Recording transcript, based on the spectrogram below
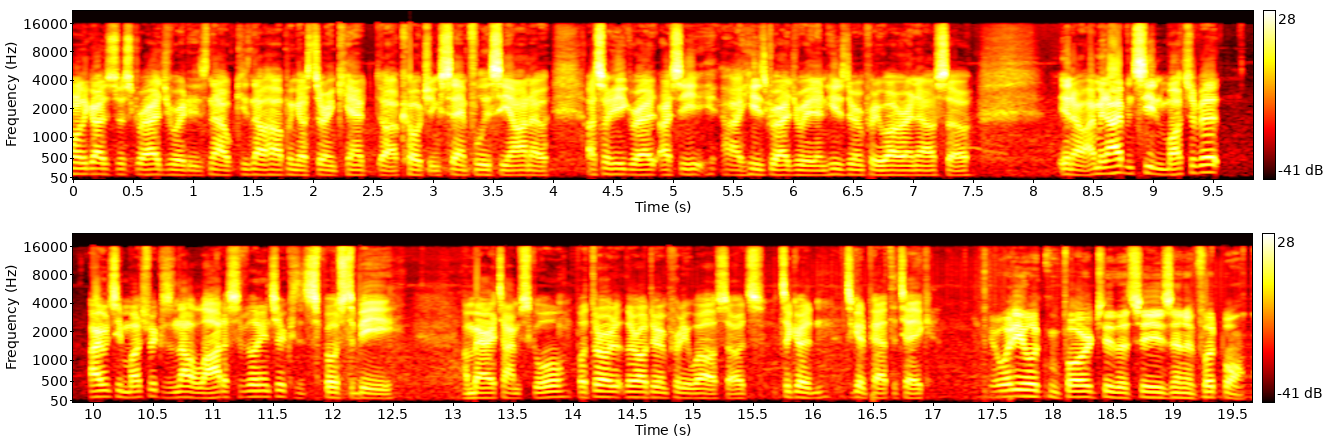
one of the guys just graduated. He's now he's now helping us during camp uh, coaching. Sam Feliciano. I saw he grad. I see uh, he's graduated and he's doing pretty well right now. So, you know, I mean, I haven't seen much of it. I haven't seen much of it because there's not a lot of civilians here because it's supposed to be a maritime school. But they're they're all doing pretty well. So it's it's a good it's a good path to take. What are you looking forward to this season in football?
